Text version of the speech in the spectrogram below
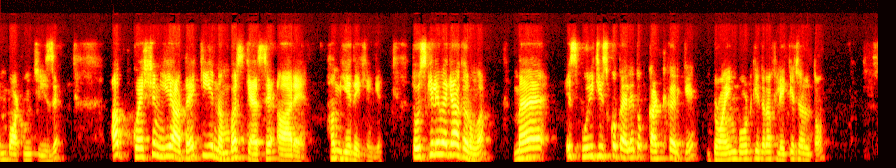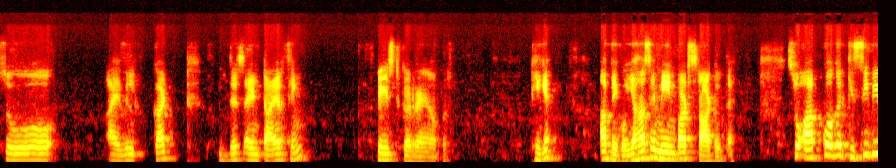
इंपॉर्टेंट चीज़ है। अब क्वेश्चन ये आता है कि ये नंबर्स कैसे आ रहे हैं? हम ये देखेंगे। तो उसके लिए मैं क्या करूँगा? मैं इस पूरी चीज़ को पहले तो कट करके ड्राइंग बोर्ड की तरफ़ लेके चलता हूँ। So I will cut this entire thing paste कर रहे हैं यहाँ पर। ठीक है? अब देखो यहाँ से मेन पार्ट स्टार्ट होता है। सो so, आपको अगर किसी भी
